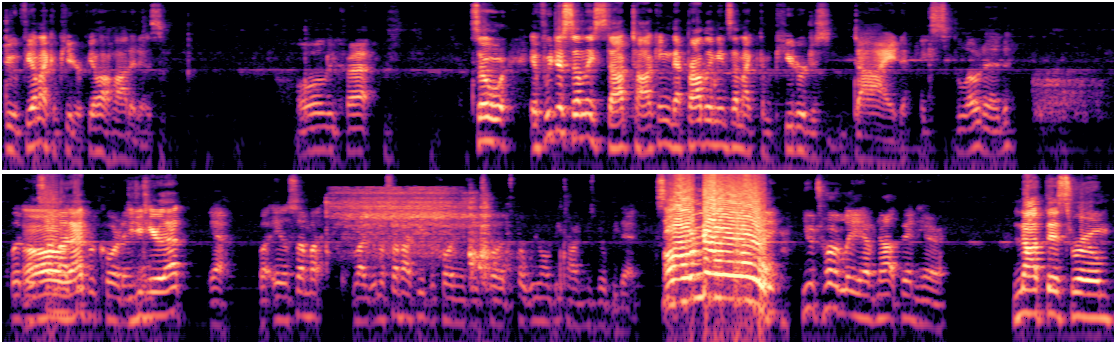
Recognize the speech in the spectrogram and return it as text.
Dude, feel my computer. Feel how hot it is. Holy crap! So if we just suddenly stop talking, that probably means that my computer just died. Exploded. But it'll Oh, somehow that- keep recording. Did you hear that? Yeah. But it'll somehow like it'll somehow keep recording if it explodes. But we won't be talking because we'll be dead. See, Oh no! You totally have not been here. Not this room.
